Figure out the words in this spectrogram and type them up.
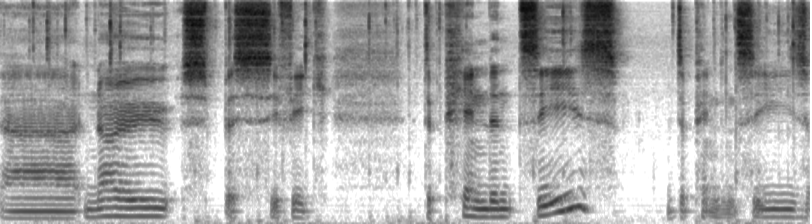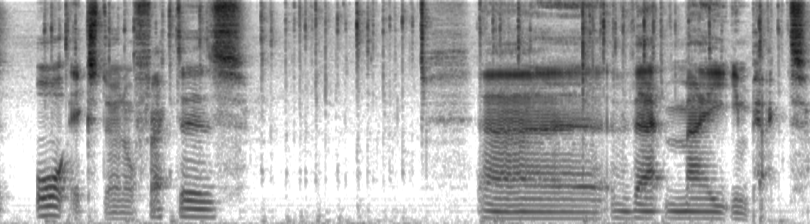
uh, no specific dependencies, dependencies or external factors uh, that may impact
